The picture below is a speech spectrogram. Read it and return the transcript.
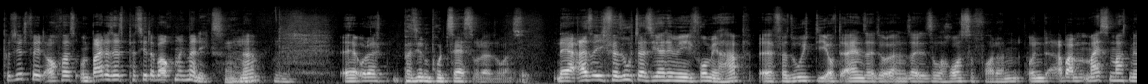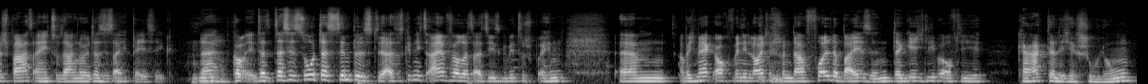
passiert vielleicht auch was und beiderseits passiert aber auch manchmal nichts. Ne? Äh, oder passiert ein Prozess oder sowas. Naja, also ich versuche das, je nachdem, wie ich vor mir habe, äh, versuche ich die auf der einen Seite oder anderen Seite so herauszufordern. Und, aber am meisten macht mir Spaß eigentlich zu sagen, Leute, das ist eigentlich basic. Ne? Komm, das, das ist so das Simpelste. Also es gibt nichts Einfaches, als dieses Gebet zu sprechen. Ähm, aber ich merke auch, wenn die Leute schon da voll dabei sind, dann gehe ich lieber auf die charakterliche Schulung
